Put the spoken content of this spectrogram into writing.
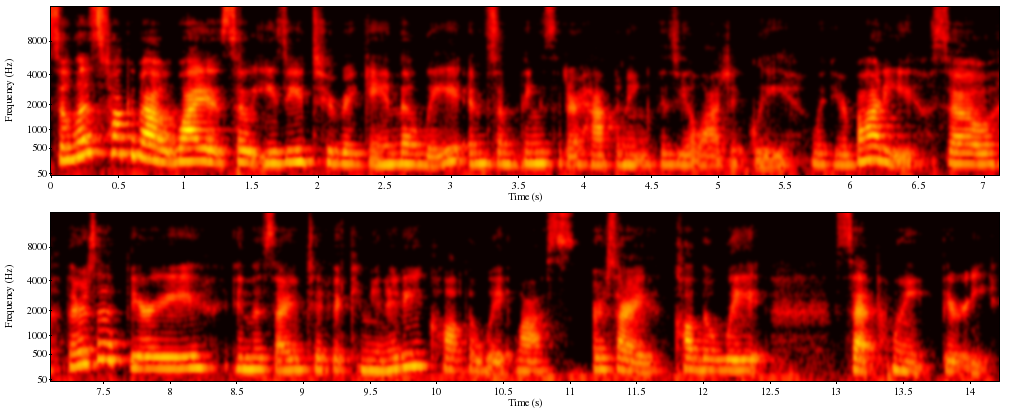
so let's talk about why it's so easy to regain the weight and some things that are happening physiologically with your body. So there's a theory in the scientific community called the weight loss, or sorry, called the weight set point theory.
